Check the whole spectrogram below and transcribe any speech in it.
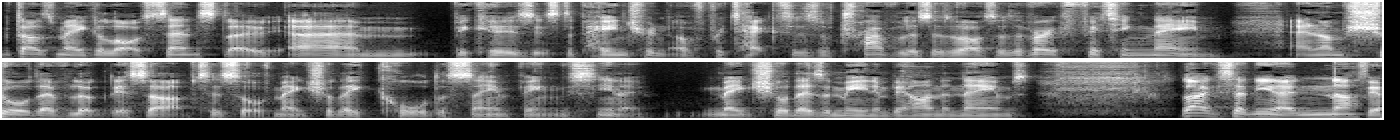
does make a lot of sense though, um, because it's the patron of protectors of travelers as well. So it's a very fitting name. And I'm sure they've looked this up to sort of make sure they call the same things, you know, make sure there's a meaning behind the names. Like I said, you know, nothing,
